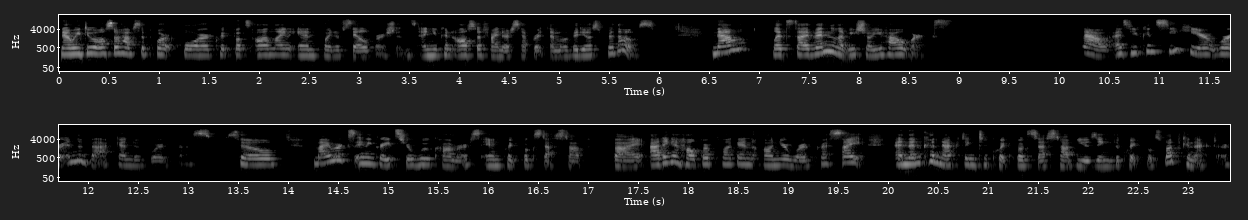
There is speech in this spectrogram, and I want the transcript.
Now, we do also have support for QuickBooks Online and point of sale versions, and you can also find our separate demo videos for those. Now, let's dive in and let me show you how it works. Now, as you can see here, we're in the back end of WordPress. So MyWorks integrates your WooCommerce and QuickBooks Desktop by adding a helper plugin on your WordPress site and then connecting to QuickBooks Desktop using the QuickBooks Web Connector.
